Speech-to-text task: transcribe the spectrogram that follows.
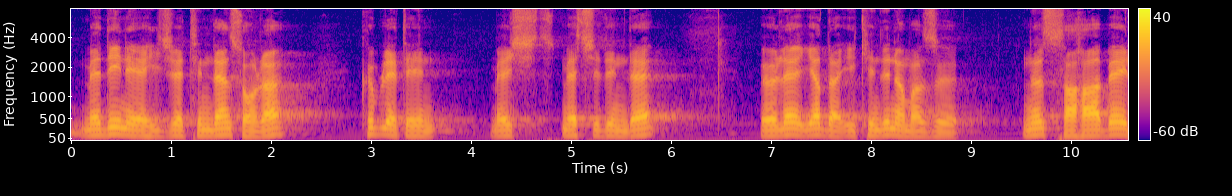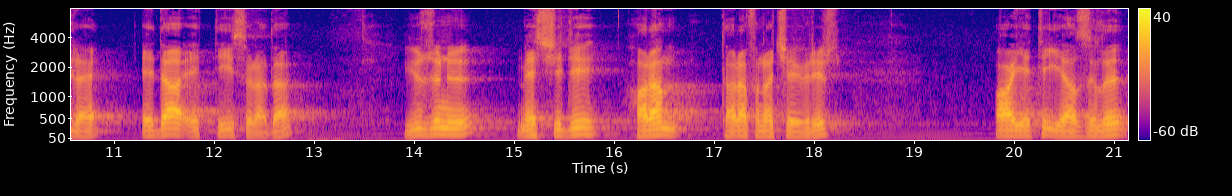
Medine'ye hicretinden sonra Kıbleteyn mescidinde öğle ya da ikindi namazını sahabeyle eda ettiği sırada yüzünü mescidi haram tarafına çevirir, ayeti yazılı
